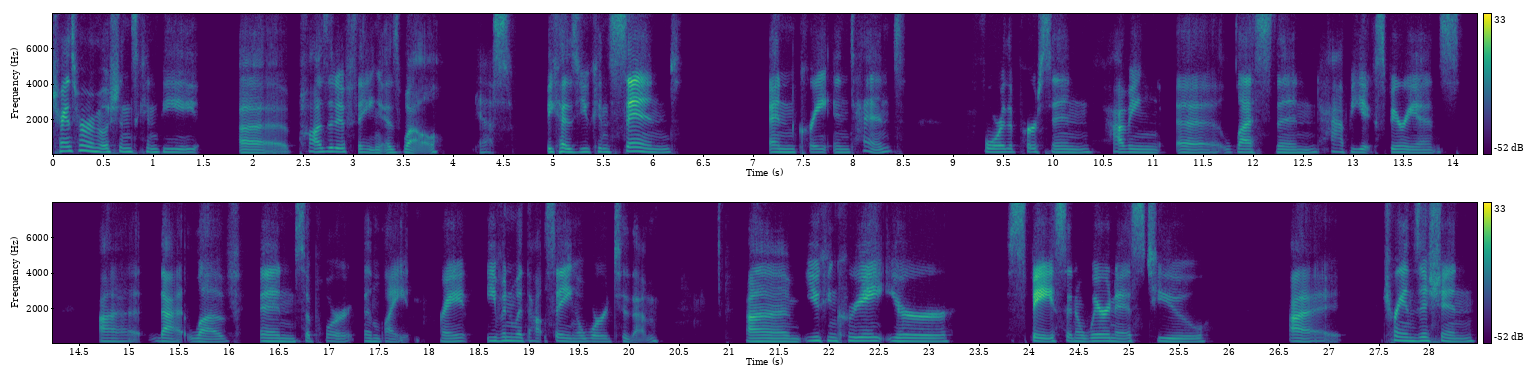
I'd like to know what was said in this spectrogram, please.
transfer of emotions can be a positive thing as well yes because you can send and create intent for the person having a less than happy experience uh, that love and support and light right? Even without saying a word to them. Um, you can create your space and awareness to uh, transition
